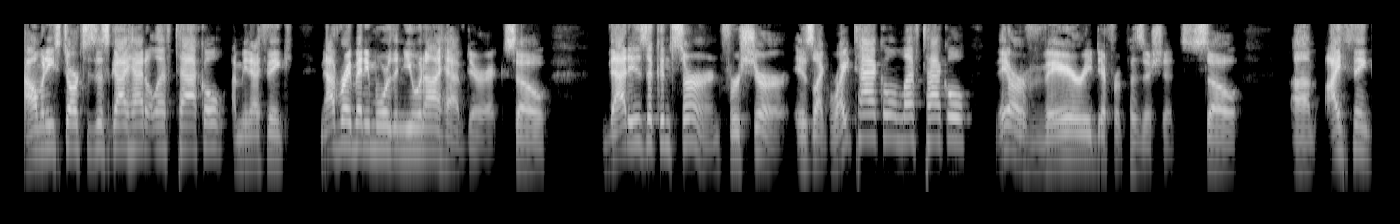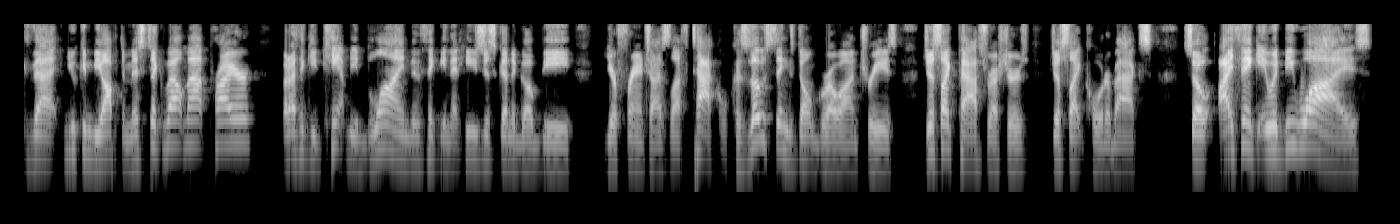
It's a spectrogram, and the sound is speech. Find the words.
how many starts has this guy had at left tackle? I mean, I think not very many more than you and I have, Derek. So that is a concern for sure. Is like right tackle and left tackle, they are very different positions. So um, I think that you can be optimistic about Matt Pryor, but I think you can't be blind in thinking that he's just going to go be your franchise left tackle because those things don't grow on trees, just like pass rushers, just like quarterbacks. So I think it would be wise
